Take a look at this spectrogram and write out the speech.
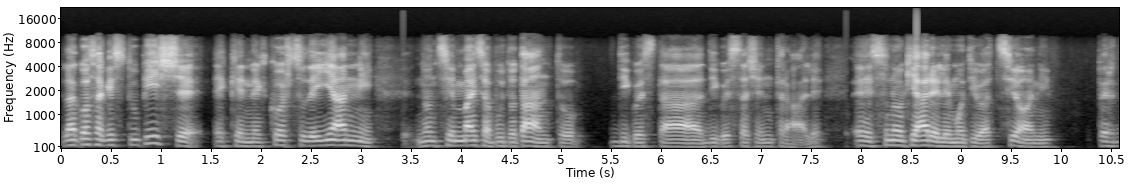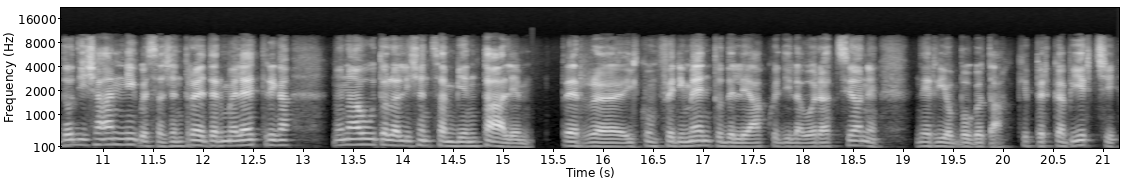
La cosa che stupisce è che nel corso degli anni non si è mai saputo tanto di questa, di questa centrale e sono chiare le motivazioni. Per 12 anni questa centrale termoelettrica non ha avuto la licenza ambientale per eh, il conferimento delle acque di lavorazione nel Rio Bogotà, che per capirci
